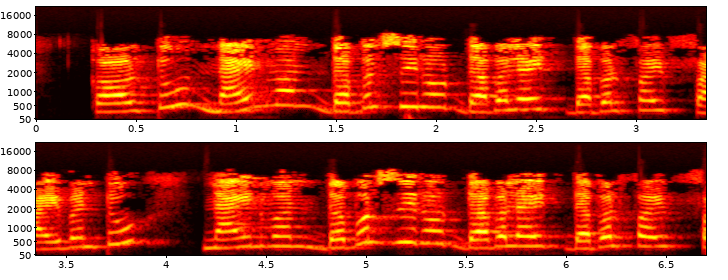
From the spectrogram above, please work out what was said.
Call to 9100 8855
